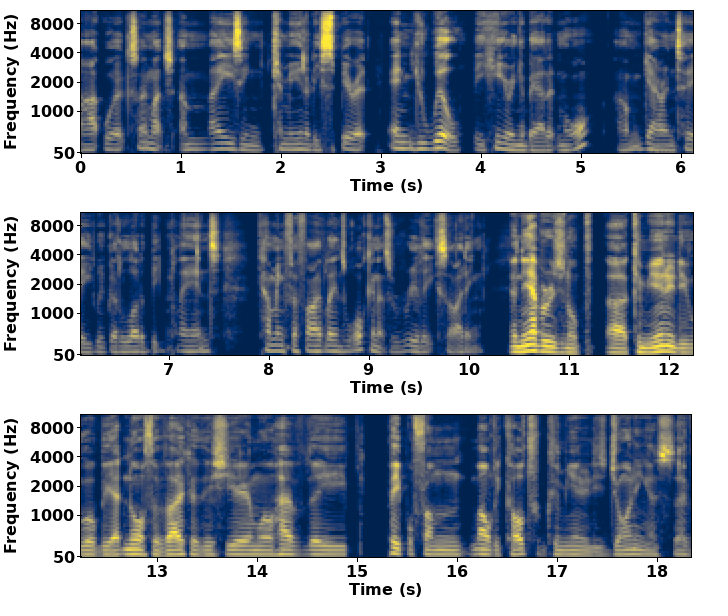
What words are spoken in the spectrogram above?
artwork, so much amazing community spirit, and you will be hearing about it more. Um, guaranteed. We've got a lot of big plans coming for Five Lands Walk, and it's really exciting. And the Aboriginal uh, community will be at North Avoca this year, and we'll have the people from multicultural communities joining us. So,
